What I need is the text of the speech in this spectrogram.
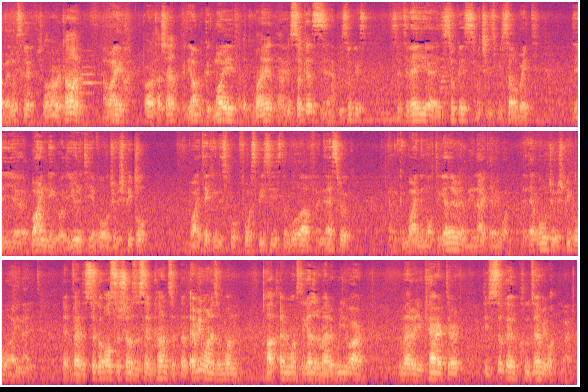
Rabbi Lipsker. Shalom Rabbi Cohen. How are you? Baruch Hashem. Good yom, good morning. Good morning. Happy Sukkot. Yeah, happy Sukkot. So today uh, is Sukkot, which is we celebrate the uh, binding or the unity of all Jewish people by taking these four, four species, the lulav and the esrog, and we combine them all together and we unite everyone. All Jewish people are united. Yeah, in fact, the Sukkah also shows the same concept that everyone is in one hut, everyone's together no matter who you are, no matter your character. The Sukkah includes everyone. Right.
